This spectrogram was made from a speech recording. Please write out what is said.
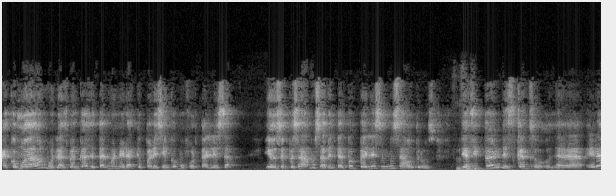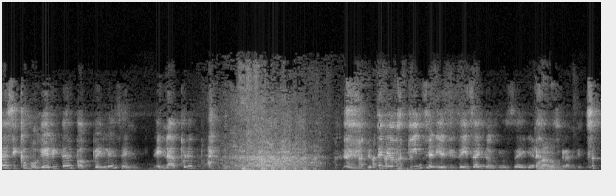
acomodábamos las bancas de tal manera que parecían como fortaleza y nos empezábamos a aventar papeles unos a otros. Y así todo el descanso, o sea, era así como guerrita de papeles en, en la prepa. Yo teníamos 15, 16 años, no sé, ya éramos Claro. grandes.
